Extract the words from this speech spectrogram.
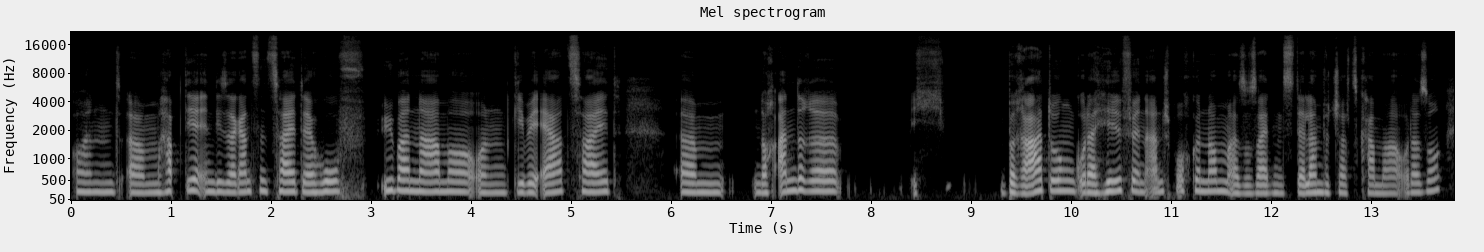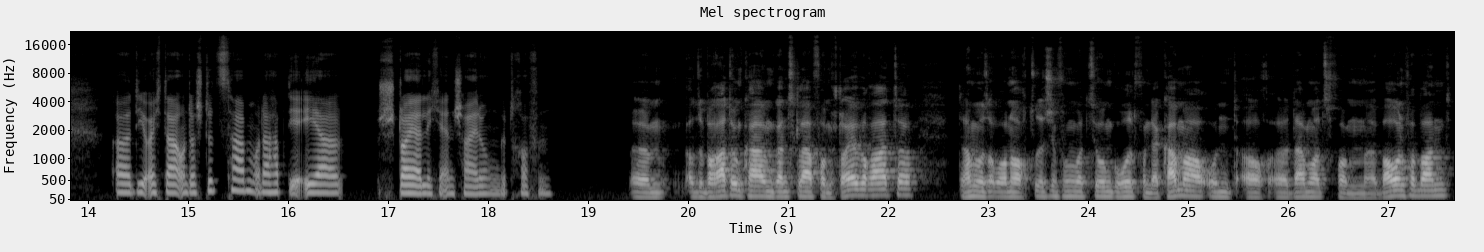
Und ähm, habt ihr in dieser ganzen Zeit der Hofübernahme und GBR-Zeit ähm, noch andere ich, Beratung oder Hilfe in Anspruch genommen, also seitens der Landwirtschaftskammer oder so, äh, die euch da unterstützt haben? Oder habt ihr eher steuerliche Entscheidungen getroffen? Ähm, also Beratung kam ganz klar vom Steuerberater. Da haben wir uns aber auch noch zusätzliche Informationen geholt von der Kammer und auch äh, damals vom äh, Bauernverband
